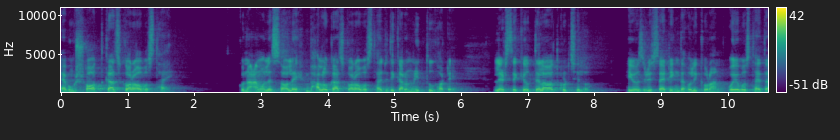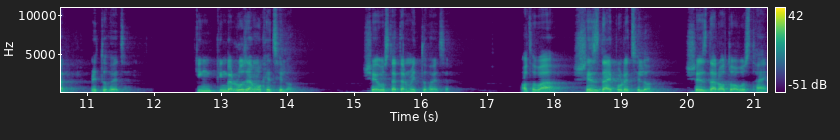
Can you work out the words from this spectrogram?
এবং সৎ কাজ করা অবস্থায়, কোনো আমলে সলেহ, ভালো কাজ করা অবস্থায় যদি কারও মৃত্যু ঘটে লেটসে কেউ তেলাওয়াত করছিল he was reciting the holy Quran ওই অবস্থায় তার মৃত্যু হয়েছে। কিংবা রোজা মুখে ছিল, সে অবস্থায় তার মৃত্যু হয়েছে। অথবা সেজদায় পড়েছিল, সেজদারত অবস্থায়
